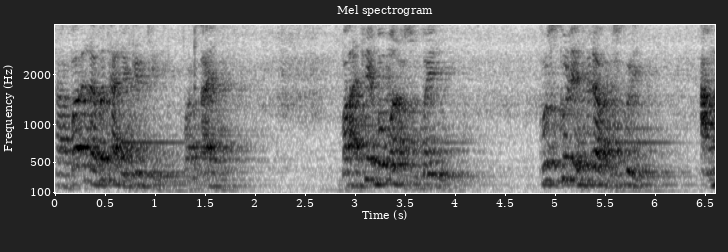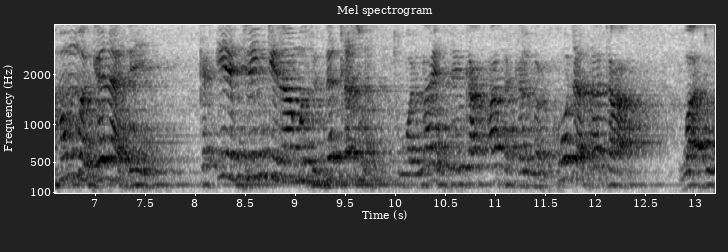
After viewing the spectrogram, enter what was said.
sabo Allah mutane kirki ne wallahi. Ba a ce ba masu bai ne. Kuskure su da kuskure. Amma magana dai ka iya jingina musu na kasu to wallahi sai ka ɓata kalmar. Ko da za ka wato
